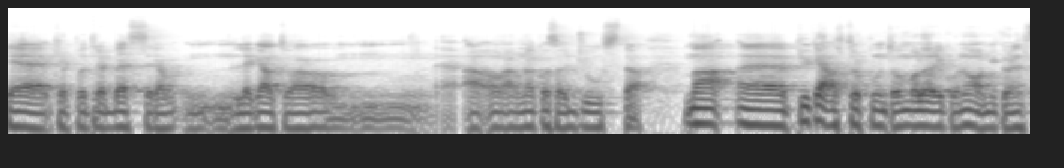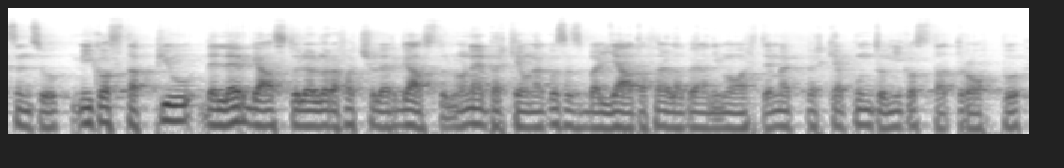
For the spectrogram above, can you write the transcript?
che, che potrebbe essere legato a, a- a una cosa giusta, ma eh, più che altro appunto a un valore economico, nel senso mi costa più dell'ergastolo e allora faccio l'ergastolo, non è perché è una cosa sbagliata fare la pena di morte, ma è perché appunto mi costa troppo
